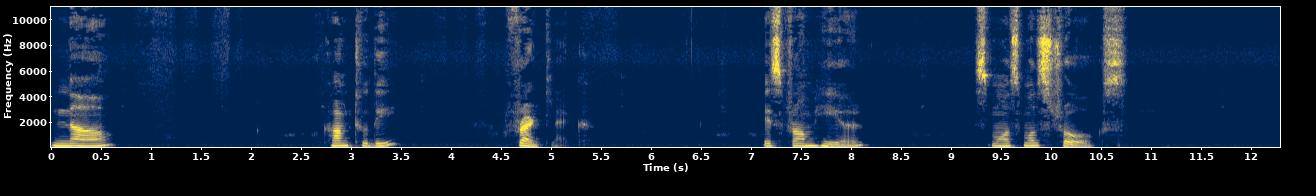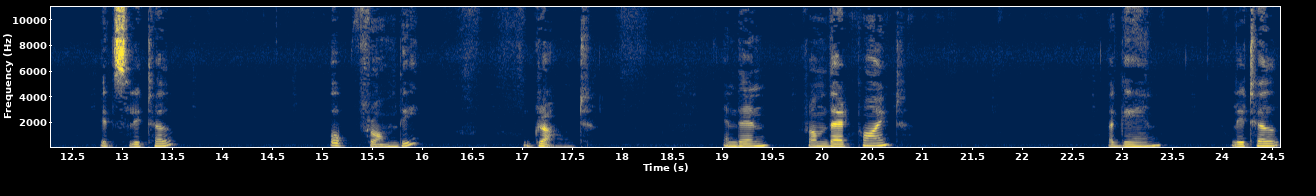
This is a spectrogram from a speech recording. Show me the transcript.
Now come to the front leg. Is from here. Small small strokes. It's little up from the ground. And then from that point again little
